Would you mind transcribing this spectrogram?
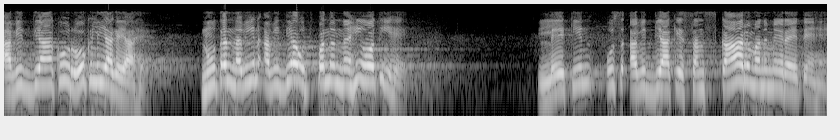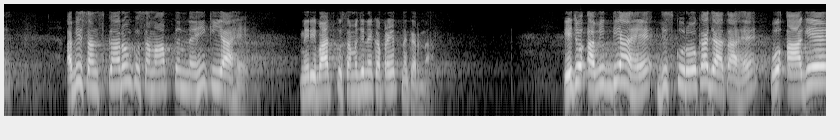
अविद्या को रोक लिया गया है। नूतन नवीन अविद्या उत्पन्न नहीं होती है। लेकिन उस अविद्या के संस्कार मन में रहते हैं। अभी संस्कारों को समाप्त नहीं किया है। मेरी बात को समझने का प्रयत्न करना। ये जो अविद्या है जिसको रोका जाता है वो आगे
